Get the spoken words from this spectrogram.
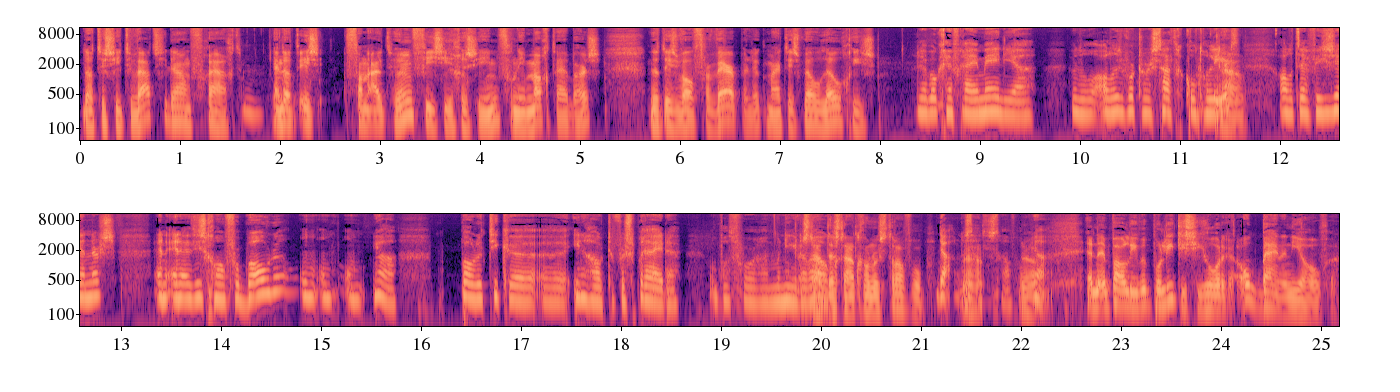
dat de situatie daarom vraagt. Mm. En dat is vanuit hun visie gezien, van die machthebbers, dat is wel verwerpelijk, maar het is wel logisch. We hebben ook geen vrije media. Ik bedoel, alles wordt door de staat gecontroleerd. Ja. Alle televisiezenders. En, en het is gewoon verboden om, om, om ja, politieke uh, inhoud te verspreiden op wat voor manier dan daar staat, ook. Daar staat gewoon een straf op. Ja, daar ja. staat een straf op, ja. ja. En, en Paul Liebe, politici hoor ik ook bijna niet over.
